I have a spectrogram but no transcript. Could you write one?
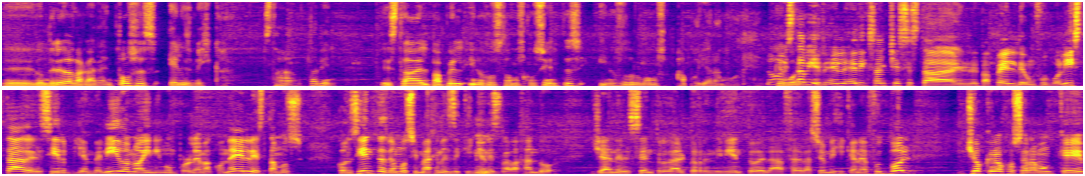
Eh, donde le da la gana. Entonces, él es mexicano. Está, está bien. Está el papel y nosotros estamos conscientes y nosotros lo vamos a apoyar a muerte. No, Qué está bueno. bien. El- Eric Sánchez está en el papel de un futbolista, de decir bienvenido, no hay ningún problema con él. Estamos conscientes, vemos imágenes de Quiñones trabajando ya en el centro de alto rendimiento de la Federación Mexicana de Fútbol. Yo creo, José Ramón, que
